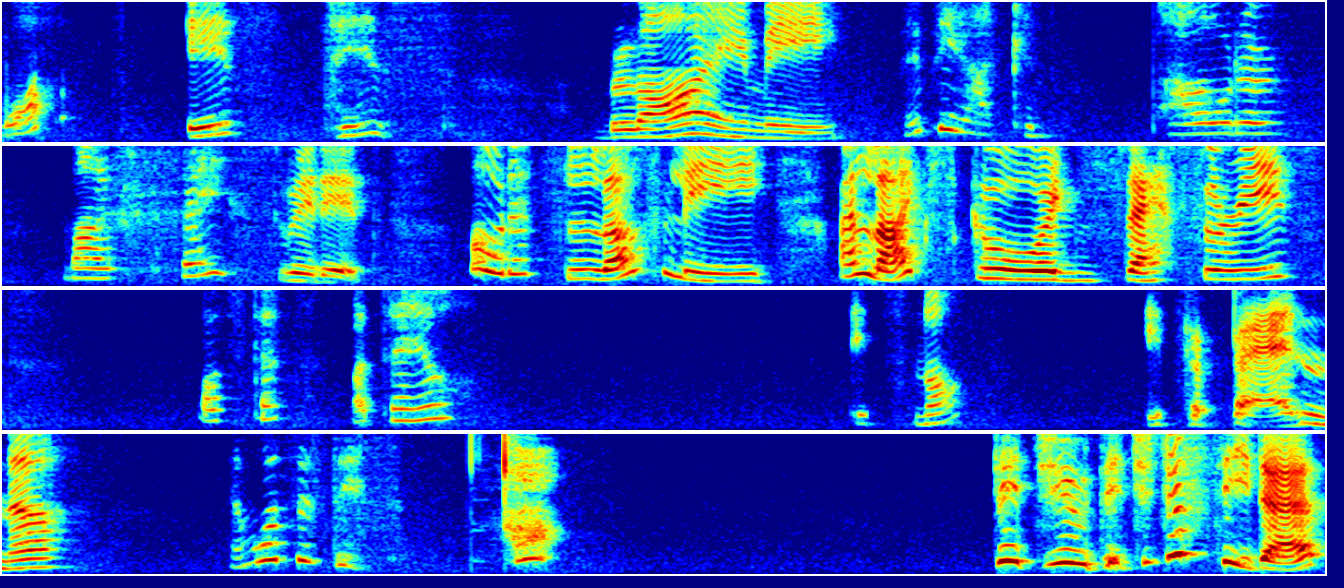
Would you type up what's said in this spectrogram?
What is this? Blimey. Maybe I can powder my face with it. Oh, that's lovely. I like school accessories. What's that, Matteo? It's not. It's a pen. And what is this? did you did you just see that?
